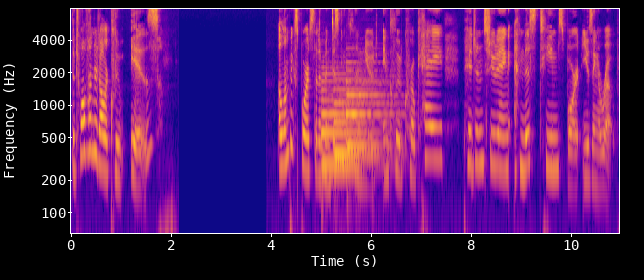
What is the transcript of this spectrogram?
The $1,200 clue is Olympic sports that have been discontinued include croquet, pigeon shooting, and this team sport using a rope.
